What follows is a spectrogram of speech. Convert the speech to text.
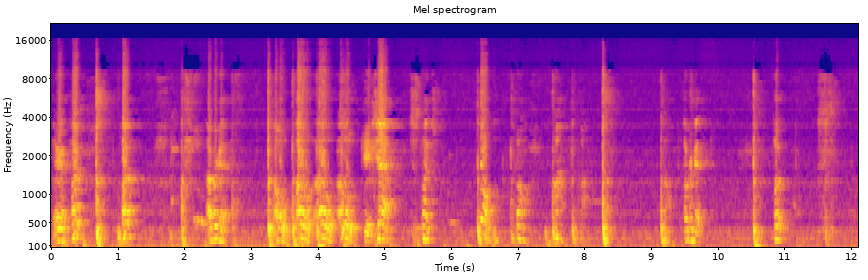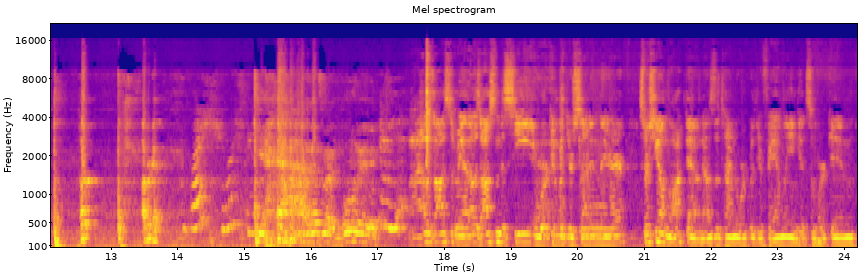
There. Hook. Hook. Uppercut. Oh, oh, oh, oh. Okay, jab. Just punch. Awesome, man. That was awesome to see you working with your son in there, especially on lockdown. Now's the time to work with your family and get some work in.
